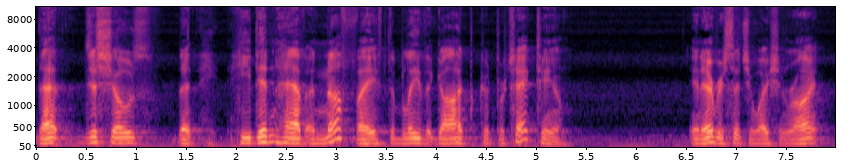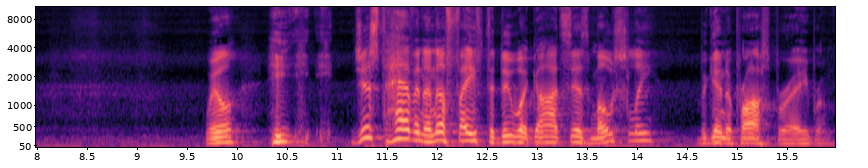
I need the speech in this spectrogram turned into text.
That just shows that he didn't have enough faith to believe that God could protect him in every situation, right? Well, he, he, just having enough faith to do what God says mostly began to prosper Abram.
